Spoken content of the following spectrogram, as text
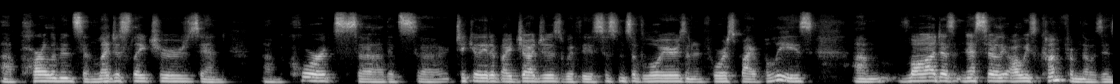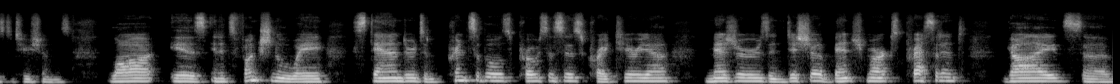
uh, parliaments and legislatures and um, courts uh, that's uh, articulated by judges with the assistance of lawyers and enforced by police, um, law doesn't necessarily always come from those institutions. Law is, in its functional way, standards and principles, processes, criteria, measures, indicia, benchmarks, precedent, guides, uh,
